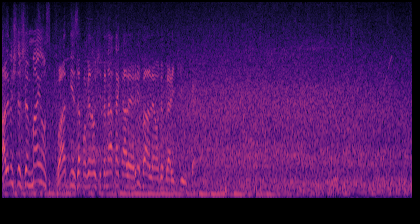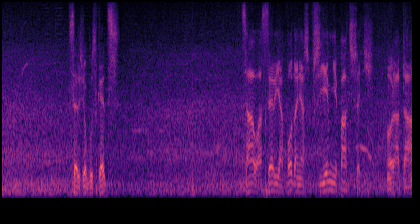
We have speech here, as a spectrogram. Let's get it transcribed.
ale myślę, że mają... sp- Ładnie zapowiadał się ten atak, ale rywale odebrali piłkę. Sergio Busquets. Cała seria podań, aż przyjemnie patrzeć. Morata.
